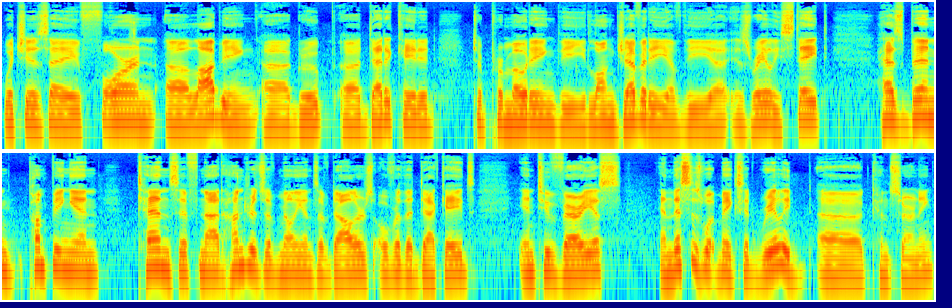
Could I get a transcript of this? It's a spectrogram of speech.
which is a foreign uh, lobbying uh, group uh, dedicated to promoting the longevity of the uh, Israeli state, has been pumping in tens, if not hundreds of millions of dollars over the decades into various, and this is what makes it really uh, concerning,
